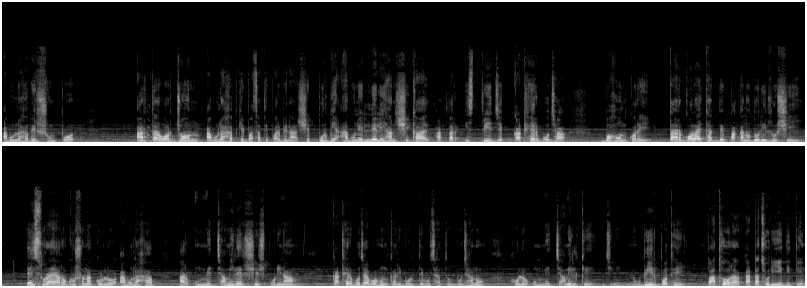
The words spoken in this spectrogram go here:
আবুল আহাবের সম্পদ। আর তার অর্জন আবুল আহাবকে বাঁচাতে পারবে না। সে পূর্বে আগুনের লেলিহান শিখায় আর তার স্ত্রী যে কাঠের বোঝা বহন করে, তার গলায় থাকবে পাকানো দড়ির রশি। এই সুরায় আরও ঘোষণা করল আবুল আহাব আর উম্মে জামিলের শেষ পরিণাম। কাঠের বোঝা বহনকারী বলতে বোঝাতো, বোঝানো হলো উম্মে জামিলকে যিনি নবীর পথে পাথর আর কাটা ছড়িয়ে দিতেন।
